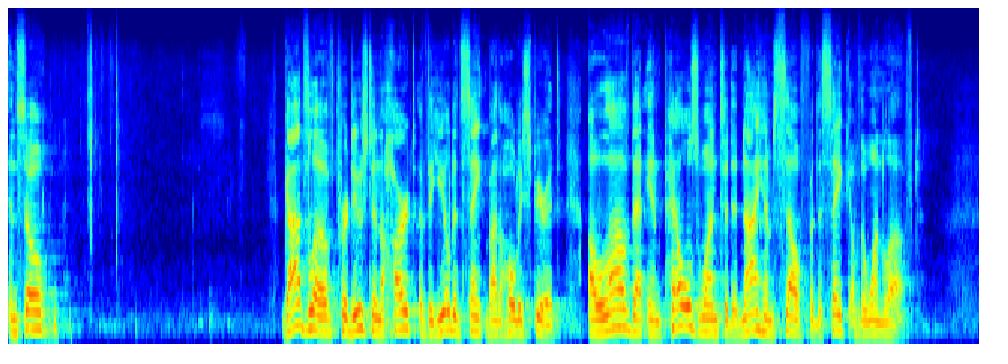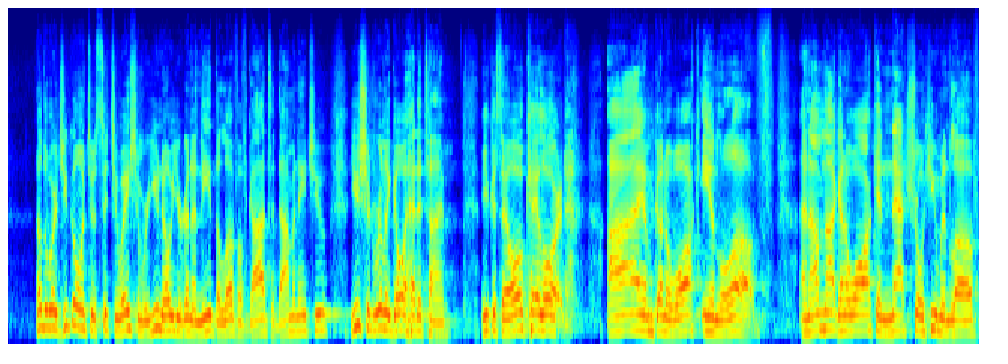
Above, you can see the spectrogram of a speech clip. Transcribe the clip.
and so, God's love produced in the heart of the yielded saint by the Holy Spirit, a love that impels one to deny himself for the sake of the one loved. In other words, you go into a situation where you know you're going to need the love of God to dominate you, you should really go ahead of time. You could say, okay, Lord, I am going to walk in love and I'm not going to walk in natural human love.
